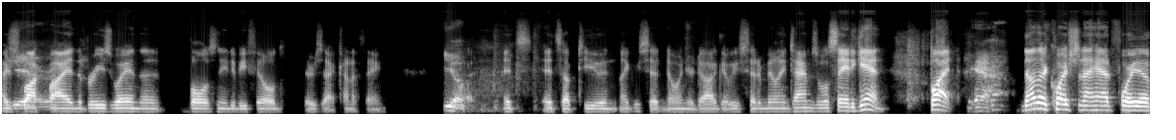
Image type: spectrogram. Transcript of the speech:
I just Yeah, walk right. by in the breezeway and the bowls need to be filled. There's that kind of thing yep. it's it's up to you and like we said knowing your dog that we've said a million times we'll say it again but Yeah. another question i had for you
